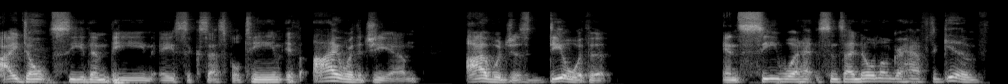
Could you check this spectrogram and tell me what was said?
I don't see them being a successful team. If I were the GM, I would just deal with it and see what ha- since I no longer have to give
